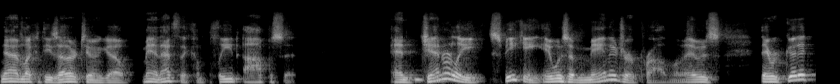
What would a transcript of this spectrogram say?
Now i'd look at these other two and go man that's the complete opposite. And mm-hmm. generally speaking it was a manager problem. It was they were good at,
